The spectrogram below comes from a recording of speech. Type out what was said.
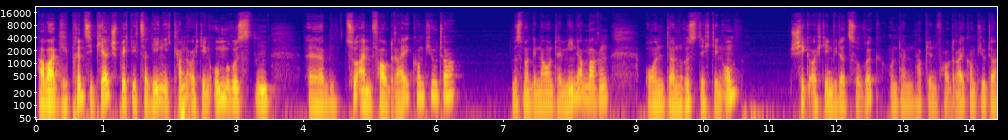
Aber prinzipiell spricht nichts dagegen. Ich kann euch den umrüsten ähm, zu einem V3-Computer. Müssen wir genau einen Termin abmachen. Und dann rüste ich den um, schicke euch den wieder zurück und dann habt ihr einen V3-Computer.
